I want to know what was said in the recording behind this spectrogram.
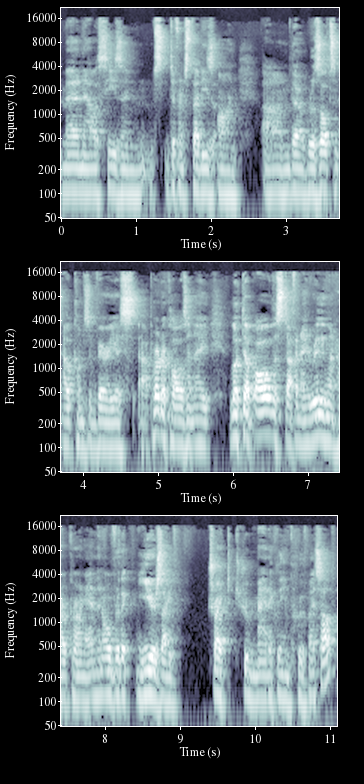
meta analyses and different studies on um, the results and outcomes of various uh, protocols, and I looked up all the stuff and I really went hardcore on it. And then over the years, I tried to dramatically improve myself,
